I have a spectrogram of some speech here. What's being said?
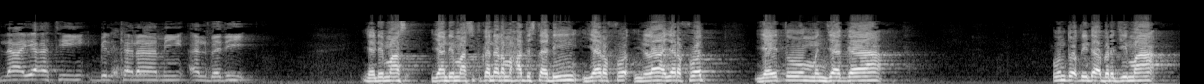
لا يأتي بالكلام البذيء Yang, dimas yang dimaksudkan dalam hadis tadi yarfut la yarfut yaitu menjaga untuk tidak berjima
